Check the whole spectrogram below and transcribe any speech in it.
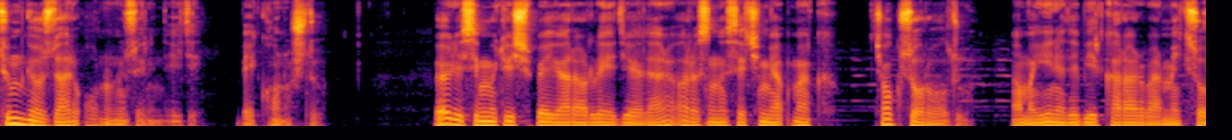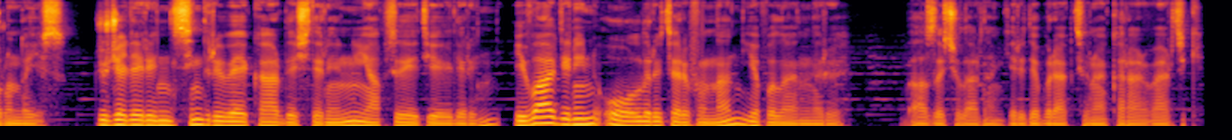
Tüm gözler onun üzerindeydi ve konuştu. Böylesi müthiş ve yararlı hediyeler arasında seçim yapmak çok zor oldu. Ama yine de bir karar vermek zorundayız. Cücelerin, Sindri ve kardeşlerinin yaptığı hediyelerin, Ivaldi'nin oğulları tarafından yapılanları bazı açılardan geride bıraktığına karar verdik.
